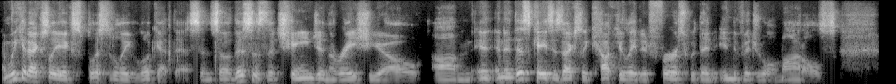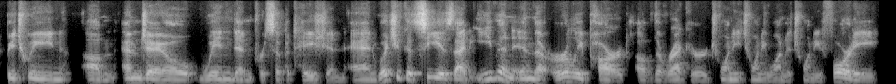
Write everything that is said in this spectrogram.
And we could actually explicitly look at this. And so this is the change in the ratio. Um, and, and, in this case is actually calculated first within individual models between um, MJO, wind, and precipitation. And what you could see is that even in the early part of the record, 2021 to 2040,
